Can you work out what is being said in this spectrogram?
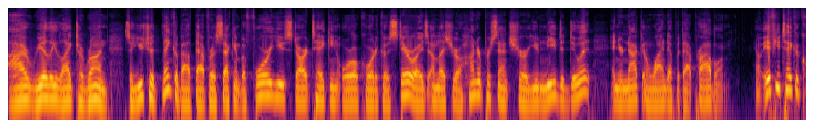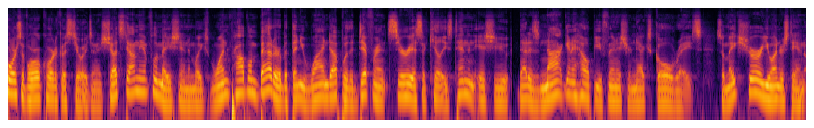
I really like to run, so you should think about that for a second before you start taking oral corticosteroids unless you're 100% sure you need to do it and you're not going to wind up with that problem. Now, if you take a course of oral corticosteroids and it shuts down the inflammation and makes one problem better, but then you wind up with a different serious Achilles tendon issue, that is not going to help you finish your next goal race. So make sure you understand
